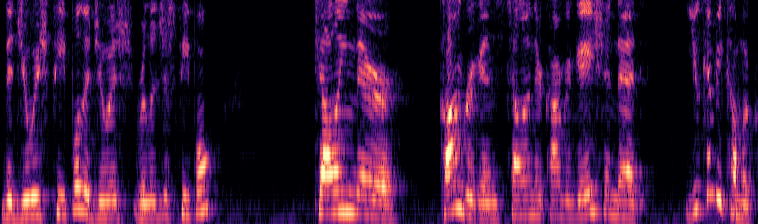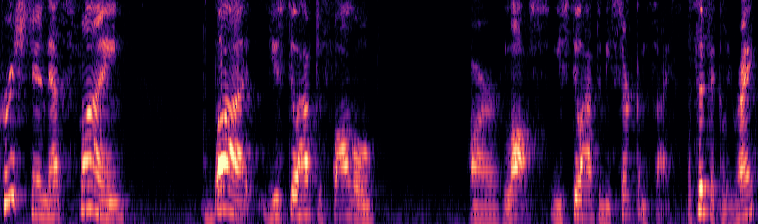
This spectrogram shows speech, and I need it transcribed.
the Jewish people, the Jewish religious people, telling their congregants, telling their congregation that you can become a Christian, that's fine, but you still have to follow our laws. You still have to be circumcised, specifically, right?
